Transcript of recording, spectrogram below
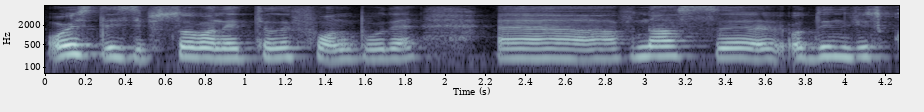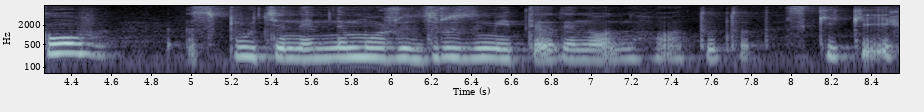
Ось де зіпсований телефон буде. Е, в нас е, один Вітков з Путіним не можуть зрозуміти один одного. Тут от скільки їх.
